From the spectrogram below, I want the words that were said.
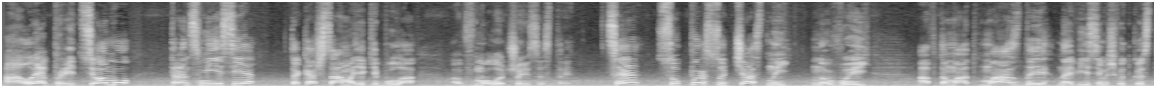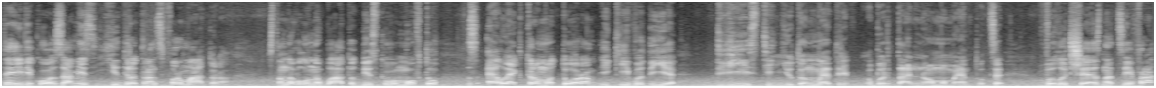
Але при цьому трансмісія така ж сама, як і була в молодшої сестри. Це суперсучасний новий автомат Mazda на 8 швидкостей, в якого замість гідротрансформатора встановлено багатодискову муфту з електромотором, який видає 200 ньютон-метрів обертального моменту. Це величезна цифра.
